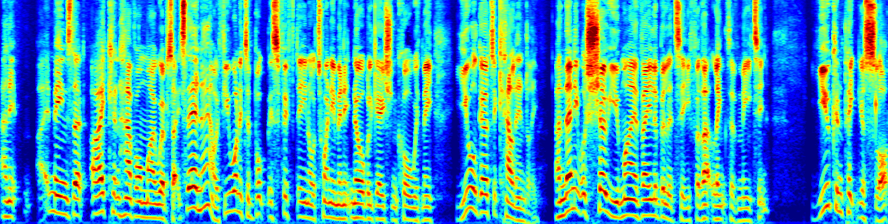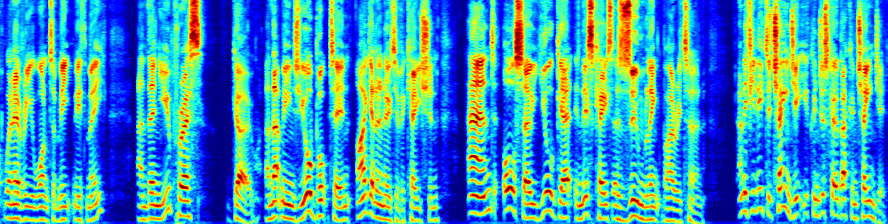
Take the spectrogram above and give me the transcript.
and it it means that I can have on my website. It's there now. If you wanted to book this 15 or 20 minute no obligation call with me, you will go to Calendly, and then it will show you my availability for that length of meeting. You can pick your slot whenever you want to meet with me, and then you press go, and that means you're booked in. I get a notification, and also you'll get, in this case, a Zoom link by return. And if you need to change it, you can just go back and change it.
